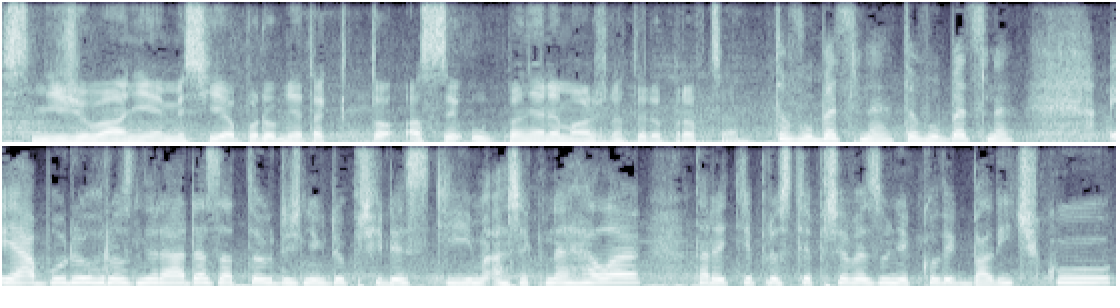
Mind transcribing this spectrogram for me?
snižování emisí a podobně, tak to asi úplně nemáš na ty dopravce. To vůbec ne, to vůbec ne. Já budu hrozně ráda za to, když někdo přijde s tím a řekne, hele, tady ti prostě převezu několik balíčků,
